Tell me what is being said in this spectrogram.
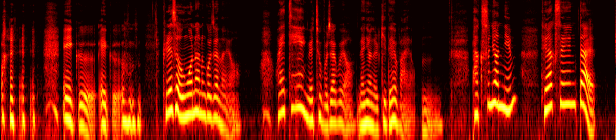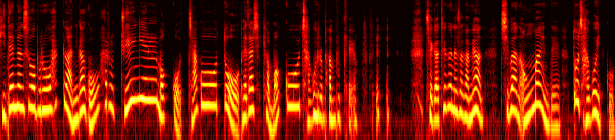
에그, 에그. 그래서 응원하는 거잖아요. 화이팅! 외쳐보자고요. 내년을 기대해봐요. 음. 박순현님, 대학생 딸, 비대면 수업으로 학교 안 가고 하루 종일 먹고 자고 또 배달시켜 먹고 자고를 반복해요. 제가 퇴근해서 가면 집안 엉망인데 또 자고 있고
